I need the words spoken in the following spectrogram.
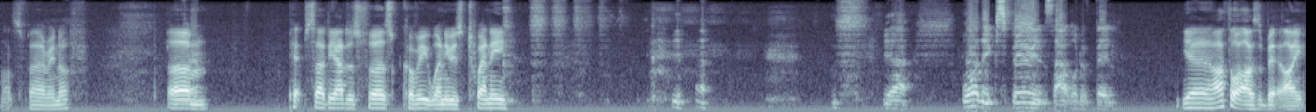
That's fair enough. Um, Pip said he had his first curry when he was twenty. yeah. yeah. What an experience that would have been. Yeah, I thought I was a bit like,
